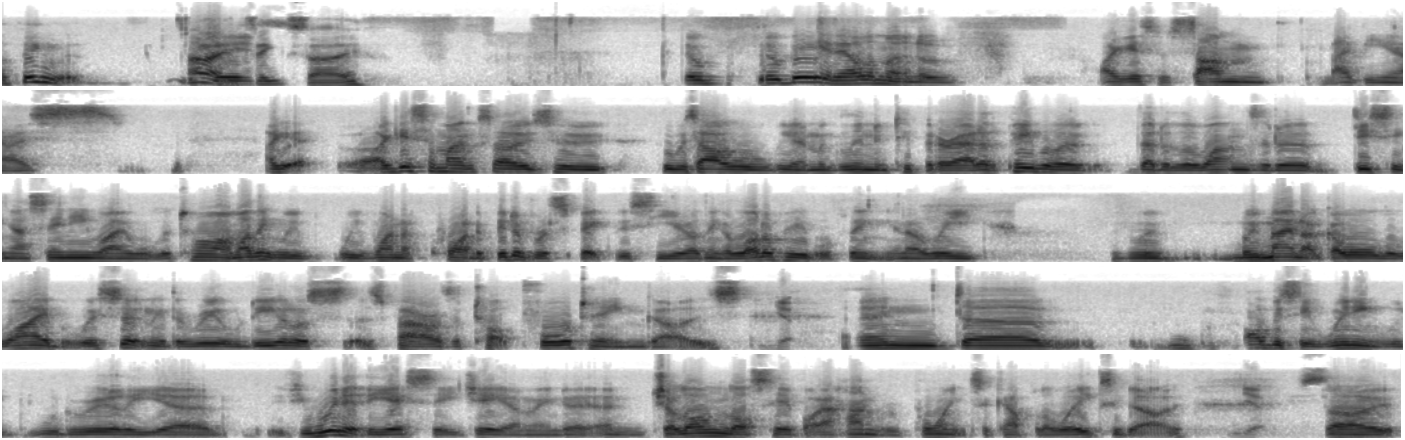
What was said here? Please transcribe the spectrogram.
I think I don't think so. there'll, there'll be an element of, I guess, of some maybe you know, s- I, I guess amongst those who who was oh well, you know McGlynn and Tippett are out, are the people that, that are the ones that are dissing us anyway all the time. I think we've we've won a, quite a bit of respect this year. I think a lot of people think you know we. We, we may not go all the way, but we're certainly the real deal as, as far as a top four team goes. Yep. And uh, obviously, winning would, would really, uh, if you win at the SCG, I mean, uh, and Geelong lost here by 100 points a couple of weeks ago. Yep. So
